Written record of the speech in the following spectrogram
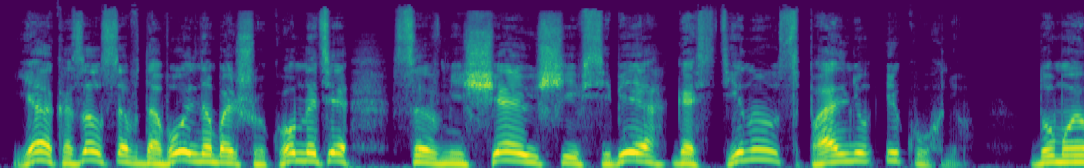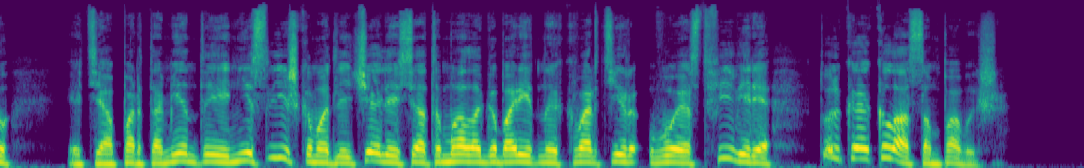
Я оказался в довольно большой комнате, совмещающей в себе гостиную, спальню и кухню. Думаю, эти апартаменты не слишком отличались от малогабаритных квартир в Уэст-Фивере, только классом повыше.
